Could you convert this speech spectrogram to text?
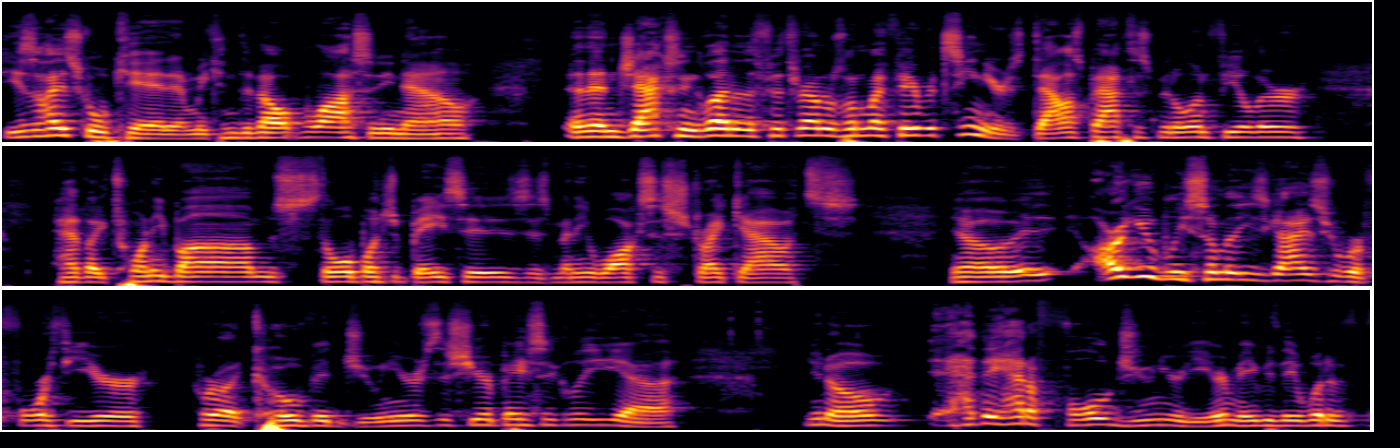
he's a high school kid and we can develop velocity now. And then Jackson Glenn in the fifth round was one of my favorite seniors. Dallas Baptist middle infielder, had like 20 bombs, stole a bunch of bases, as many walks as strikeouts. You know, arguably some of these guys who were fourth year, who are like COVID juniors this year, basically, uh, you know, had they had a full junior year, maybe they would have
